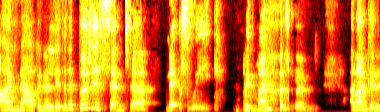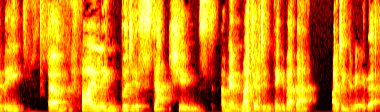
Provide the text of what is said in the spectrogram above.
I'm now going to live in a Buddhist center next week with my husband. And I'm going to be um, filing Buddhist statues. I mean, mind you, I didn't think about that. I didn't create that.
